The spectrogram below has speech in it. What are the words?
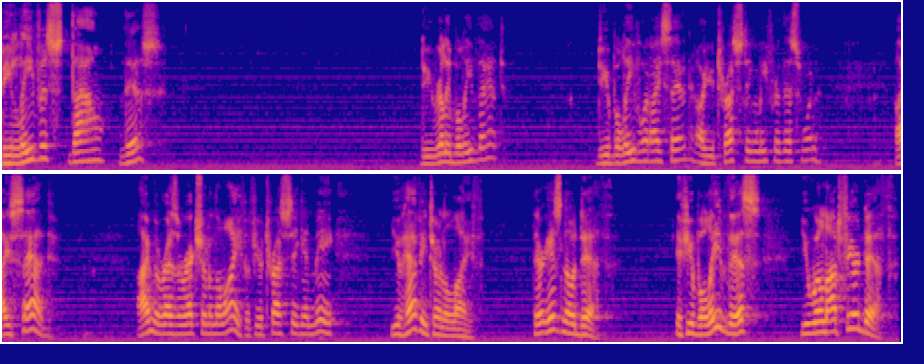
Believest thou this? Do you really believe that? Do you believe what I said? Are you trusting me for this one? I said, I'm the resurrection and the life. If you're trusting in me, you have eternal life. There is no death. If you believe this, you will not fear death.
